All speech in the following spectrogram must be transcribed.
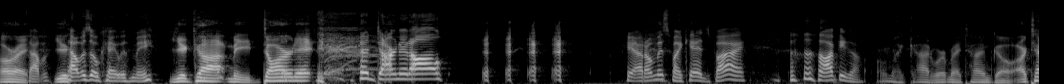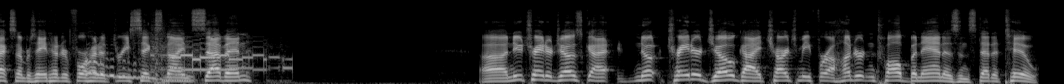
All right. That was you, that was okay with me. you got me. Darn it. Darn it all. yeah, I don't miss my kids. Bye. Off you go. Oh my God, where'd my time go? Our text number is 800 400 3697. Uh, new Trader Joe's guy, no Trader Joe guy charged me for 112 bananas instead of two.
